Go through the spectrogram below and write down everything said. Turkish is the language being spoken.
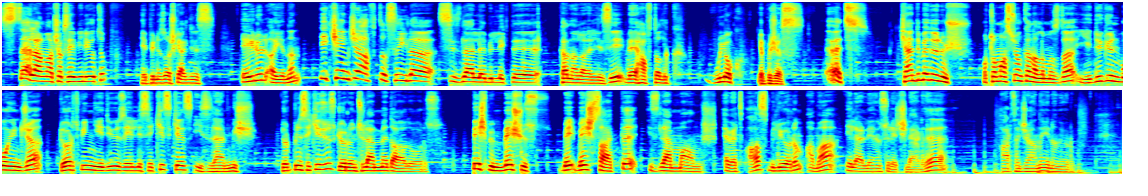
Selamlar çok sevgili YouTube. Hepiniz hoş geldiniz. Eylül ayının ikinci haftasıyla sizlerle birlikte kanal analizi ve haftalık vlog yapacağız. Evet, kendime dönüş otomasyon kanalımızda 7 gün boyunca 4758 kez izlenmiş. 4800 görüntülenme daha doğrusu. 5500 5 saatte izlenme almış. Evet az biliyorum ama ilerleyen süreçlerde artacağına inanıyorum.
